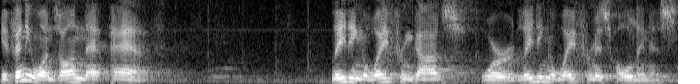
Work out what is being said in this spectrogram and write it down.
if anyone's on that path, leading away from God's Word, leading away from His holiness,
